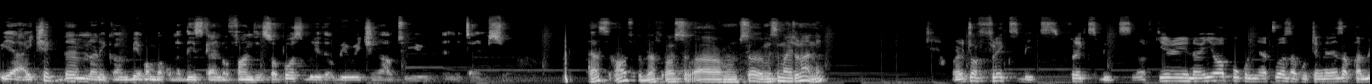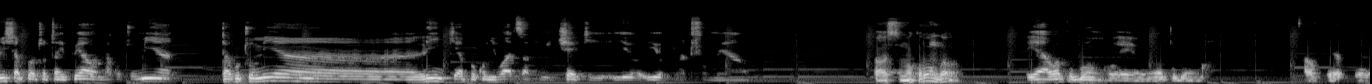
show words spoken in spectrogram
yeah i checked them na nikawambia kwamba kuna this kind of funding so possibly they'll be reaching out to you anytime soon That's awesome. That's awesome. Um, so umesema ito nani? wanaitwa flexbits flexbits nafikiri na wenyewe wapo kwenye hatua za kutengeneza kukamilisha prototype yao ntakutumia takutumia link hapo kwenye whatsapp uicheki hiyo hiyo platform yao Awesome. Wako Bongo? yeah wapo bongo eh, wapo bongo Okay, okay.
